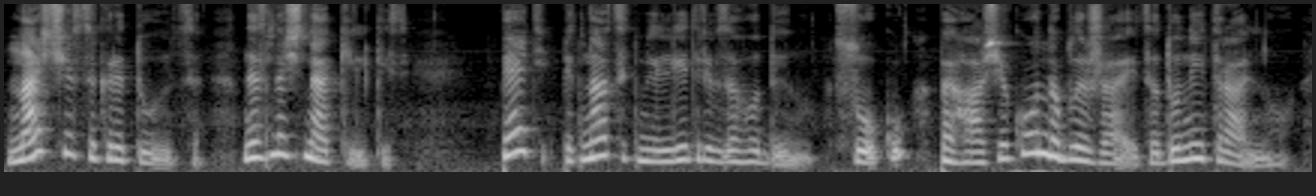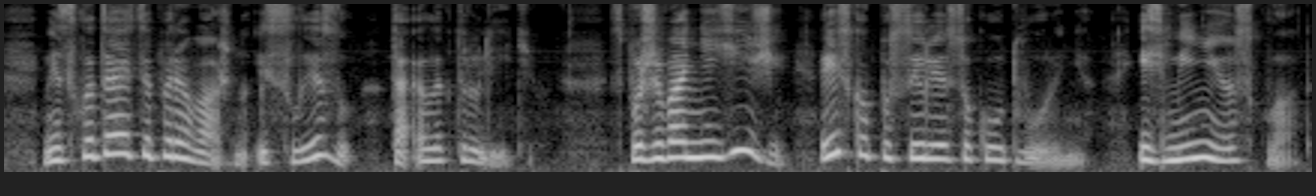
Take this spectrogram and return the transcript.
Наще секретується незначна кількість 5-15 мл за годину, соку, pH якого наближається до нейтрального. Він складається переважно із слизу та електролітів. Споживання їжі різко посилює сокоутворення і змінює його склад.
